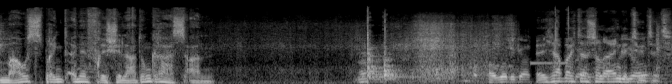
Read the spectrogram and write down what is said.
Maus bringt eine frische Ladung Gras an. Ich habe euch das schon eingetütet.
